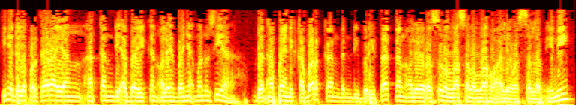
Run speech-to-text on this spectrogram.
ini adalah perkara yang akan diabaikan oleh banyak manusia. Dan apa yang dikabarkan dan diberitakan oleh Rasulullah SAW ini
